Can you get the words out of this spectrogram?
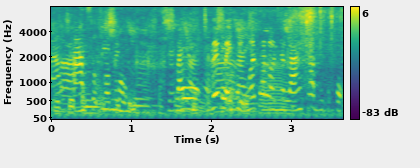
เดี๋ยวเจอกันใหม่คลิปหน้าค่ะสวัสดีจ้าไม่หมายถึงว่าถ้าเราจะล้างคราบสกปรก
